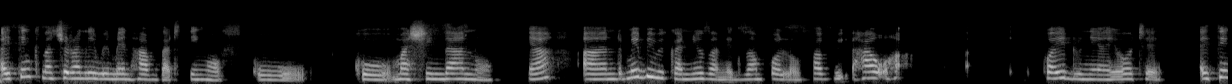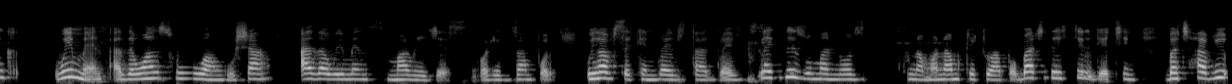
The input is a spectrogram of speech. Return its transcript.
I think naturally women have that thing of ku, ku mashindano yeah? And maybe we can use an example of we, how, how kwa hii dunia yote i think women are the ones who huangusha other women's marriages. For example we have second wives third wives. Like this woman knows kuna mwanamke tu hapo but they still get in. But have you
